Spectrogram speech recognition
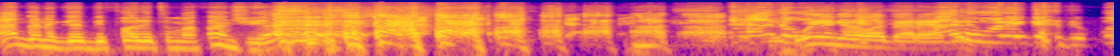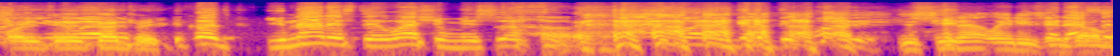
I'm gonna get deported to my country. I don't we ain't gonna let that happen. I don't want to get Or deported, to you know what I mean? country. Because United States watching me, so I don't want to get deported. You see that, ladies Yeah, and that's a lot.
